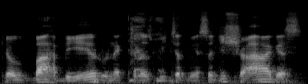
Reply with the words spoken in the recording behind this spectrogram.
que é o barbeiro, né, que transmite a doença de Chagas.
